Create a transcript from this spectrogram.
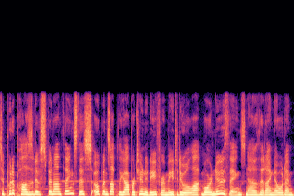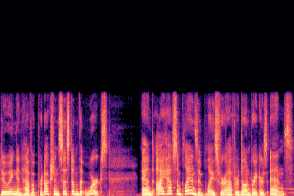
To put a positive spin on things, this opens up the opportunity for me to do a lot more new things now that I know what I'm doing and have a production system that works, and I have some plans in place for after Dawnbreakers ends.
